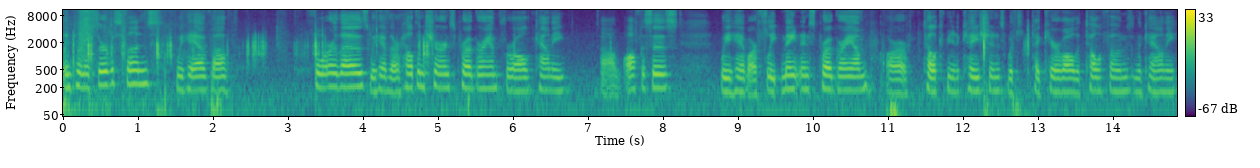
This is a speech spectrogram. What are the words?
Internal service funds, we have uh, four of those. We have our health insurance program for all county um, offices. We have our fleet maintenance program, our telecommunications, which take care of all the telephones in the county,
